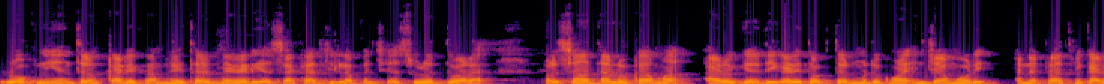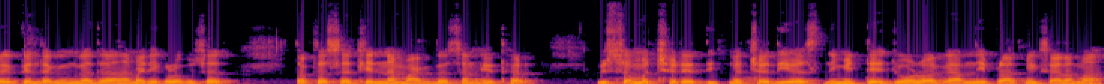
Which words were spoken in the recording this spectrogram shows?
રોગ નિયંત્રણ કાર્યક્રમ હેઠળ મેલેરિયા શાખા જિલ્લા પંચાયત સુરત દ્વારા પલસાણા તાલુકામાં આરોગ્ય અધિકારી ડૉક્ટર મધુકુમાર ઇંજામોડી અને પ્રાથમિક આરોગ્ય કેન્દ્ર ગંગાધરાના મેડિકલ ઓફિસર ડોક્ટર સચિનના માર્ગદર્શન હેઠળ વિશ્વ મચ્છર મચ્છર દિવસ નિમિત્તે જોડવા ગામની પ્રાથમિક શાળામાં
